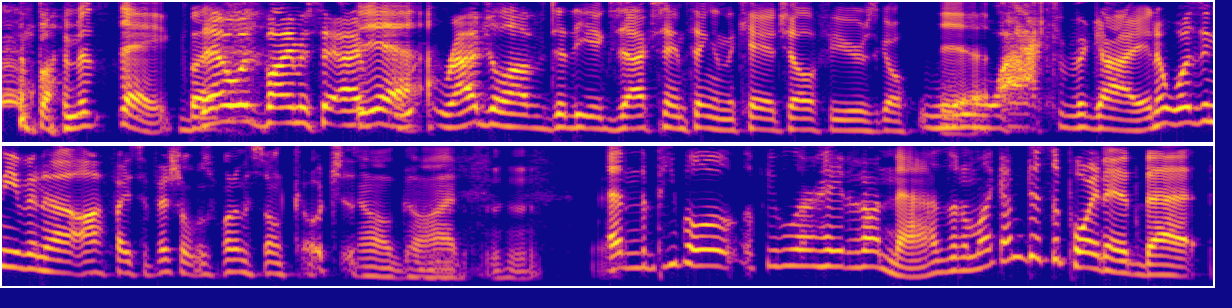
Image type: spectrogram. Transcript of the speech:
by mistake. But that was by mistake. I, Yeah. Radulov did the exact same thing in the KHL a few years ago. Yeah. Whacked the guy, and it wasn't even an off-ice official. It was one of his own coaches. oh god. Mm-hmm. And the people the people are hating on Naz, and I'm like, I'm disappointed that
